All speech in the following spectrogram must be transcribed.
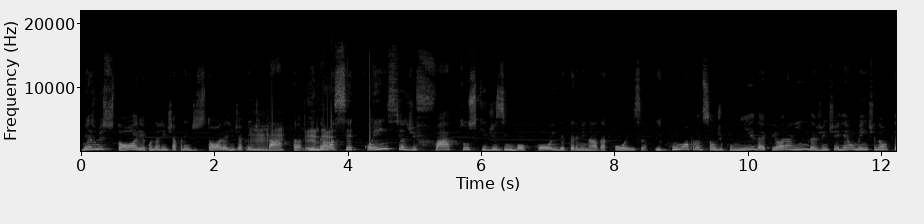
Mesmo história, quando a gente aprende história, a gente aprende uhum, data verdade. e não a sequência de fatos que desembocou em determinada coisa. E com a produção de comida é pior ainda a gente realmente não ter.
